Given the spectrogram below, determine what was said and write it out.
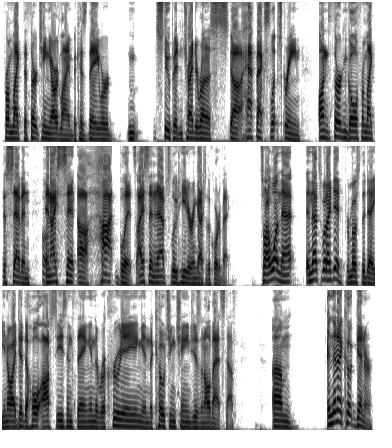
from like the 13 yard line because they were mm, stupid and tried to run a uh, halfback slip screen on third and goal from like the seven, and I sent a hot blitz. I sent an absolute heater and got to the quarterback. So I won that, and that's what I did for most of the day. You know, I did the whole offseason thing and the recruiting and the coaching changes and all that stuff. Um, and then I cooked dinner,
